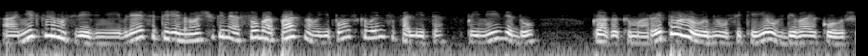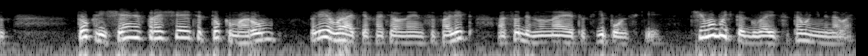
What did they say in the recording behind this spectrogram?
а они, к твоему сведению, являются переносчиками особо опасного японского энцефалита. Поимей в виду». «Как и комары?» — тоже улыбнулся Кирилл, взбивая колышек. «То клещами стращаете, то комаром. Плевать я хотел на энцефалит, особенно на этот, японский. Чему быть, как говорится, того не миновать».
